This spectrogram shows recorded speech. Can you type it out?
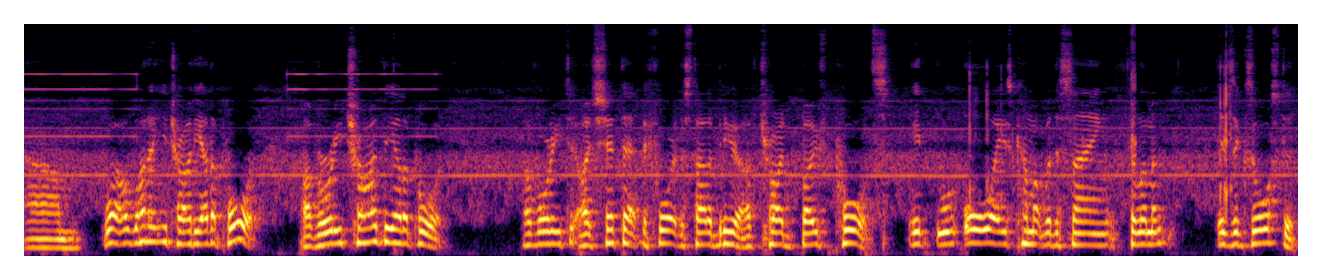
um, well, why don't you try the other port? I've already tried the other port. I've already, t- I said that before at the start of the video. I've tried both ports. It will always come up with the saying filament is exhausted.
